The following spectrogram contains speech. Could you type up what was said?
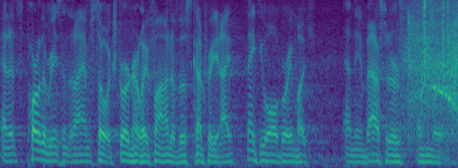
And it's part of the reason that I am so extraordinarily fond of this country. And I thank you all very much, and the ambassador and the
